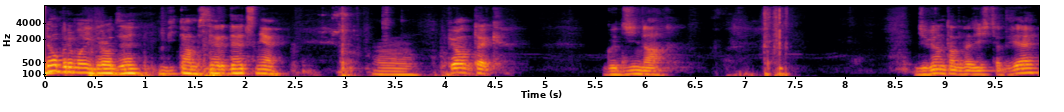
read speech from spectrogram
dobry moi drodzy, witam serdecznie. E, Piątek, godzina 9.22.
